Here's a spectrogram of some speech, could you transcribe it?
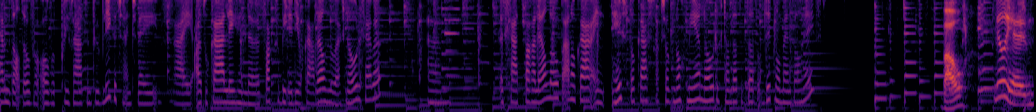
hebben het altijd over, over privaat en publiek. Het zijn twee vrij uit elkaar liggende vakgebieden die elkaar wel heel erg nodig hebben. Ehm, het gaat parallel lopen aan elkaar en heeft het elkaar straks ook nog meer nodig dan dat het dat op dit moment al heeft? Bouw, Milieu.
